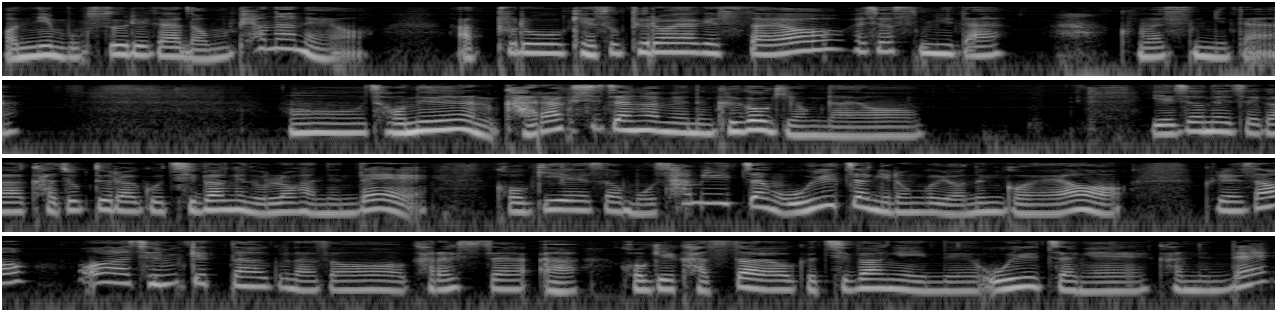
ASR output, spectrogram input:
언니 목소리가 너무 편하네요. 앞으로 계속 들어야겠어요? 하셨습니다. 고맙습니다. 어, 저는 가락시장 하면은 그거 기억나요. 예전에 제가 가족들하고 지방에 놀러 갔는데 거기에서 뭐 3일장, 5일장 이런 거 여는 거예요. 그래서 와 재밌겠다 하고 나서 가락시장 아 거길 갔어요. 그 지방에 있는 5일장에 갔는데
